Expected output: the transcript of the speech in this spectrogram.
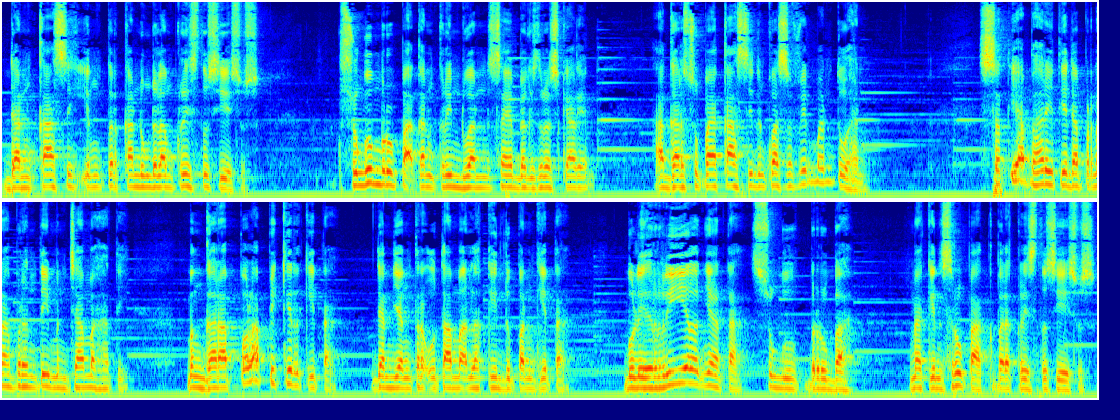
dan kasih yang terkandung dalam Kristus Yesus Sungguh merupakan kerinduan saya bagi saudara sekalian, agar supaya kasih dan kuasa firman Tuhan setiap hari tidak pernah berhenti menjamah hati, menggarap pola pikir kita, dan yang terutama adalah kehidupan kita, boleh real nyata, sungguh berubah, makin serupa kepada Kristus Yesus.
